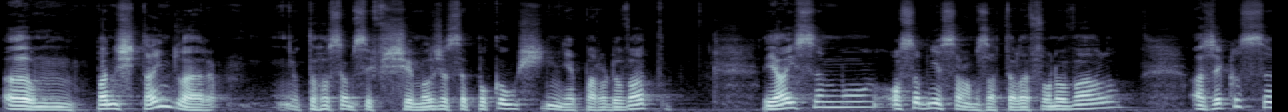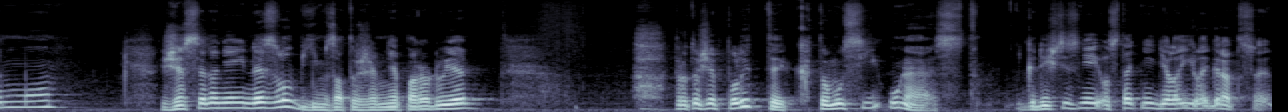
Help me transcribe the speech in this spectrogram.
Um, pan Steindler, toho jsem si všiml, že se pokouší mě parodovat. Já jsem mu osobně sám zatelefonoval a řekl jsem mu, že se na něj nezlobím za to, že mě paroduje, protože politik to musí unést, když si z něj ostatní dělají legrace.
